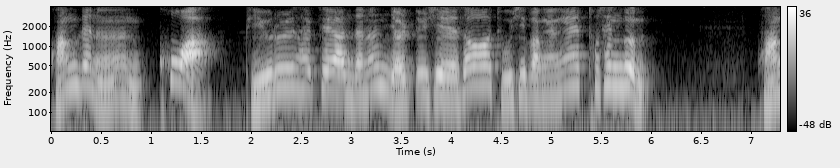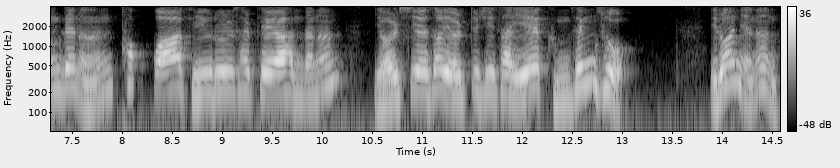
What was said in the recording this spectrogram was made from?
광대는 코와 비율을 살펴야 한다는 12시에서 2시 방향의 토생금. 광대는 턱과 비율을 살펴야 한다는 10시에서 12시 사이의 금생수. 이러한 예는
